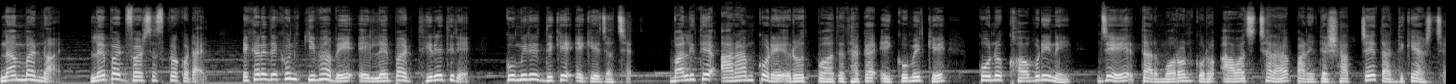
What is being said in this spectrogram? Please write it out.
নাম্বার নয়, লেপার্ড ভার্সেস ক্রোকোডাইল। এখানে দেখুন কীভাবে এই লেপার্ড ধীরে ধীরে কুমিরের দিকে এগিয়ে যাচ্ছে। বালিতে আরাম করে রোদ পোহাতে থাকা এই কুমিরকে কোনো খবরই নেই যে তার মরণ কোনো আওয়াজ ছাড়া পানিতে সাঁতরে তার দিকে আসছে।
